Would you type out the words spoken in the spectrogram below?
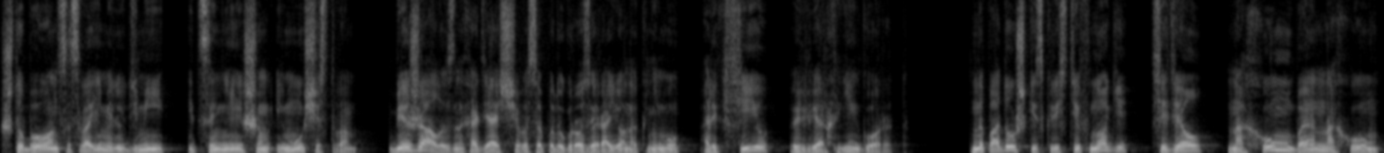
чтобы он со своими людьми и ценнейшим имуществом бежал из находящегося под угрозой района к нему Алексию в верхний город. На подушке, скрестив ноги, сидел Нахум бен Нахум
